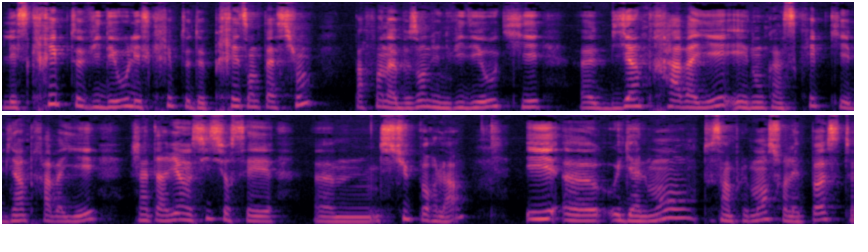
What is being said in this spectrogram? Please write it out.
les scripts vidéo, les scripts de présentation. Parfois, on a besoin d'une vidéo qui est bien travaillée et donc un script qui est bien travaillé. J'interviens aussi sur ces supports-là et également tout simplement sur les posts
